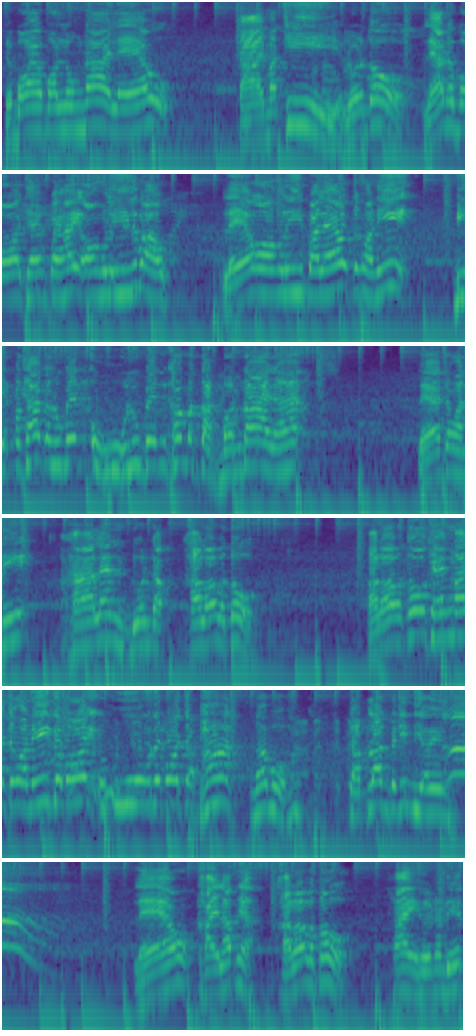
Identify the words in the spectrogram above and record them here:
เดอะบอยเอาบอลลงได้แล้วจ่ายมาที่โรนัลโด แล้วเดอะบอยแทงไปให้อองลีหรือเปล่า แล้วอองลีไปแล้วจังหวะนี้เบียดปะทะกับลูเบนโอ้โหลูเบนเข้ามาตัดบอลได้นะฮะ แล้วจังหวะนี้ฮาแลนด์ดวลกับคาร์ลอสบาโตคาร์ลอสบาโตแทงมาจังหวะนี้เดอะบอยโอ้โหเดอะบอยจับพลาดนะครับผมจับลั่นไปนิดเดียวเอง แล้วใครรับเนี่ยคาร์ลอสบาโตให้เฮอร์นันเดส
